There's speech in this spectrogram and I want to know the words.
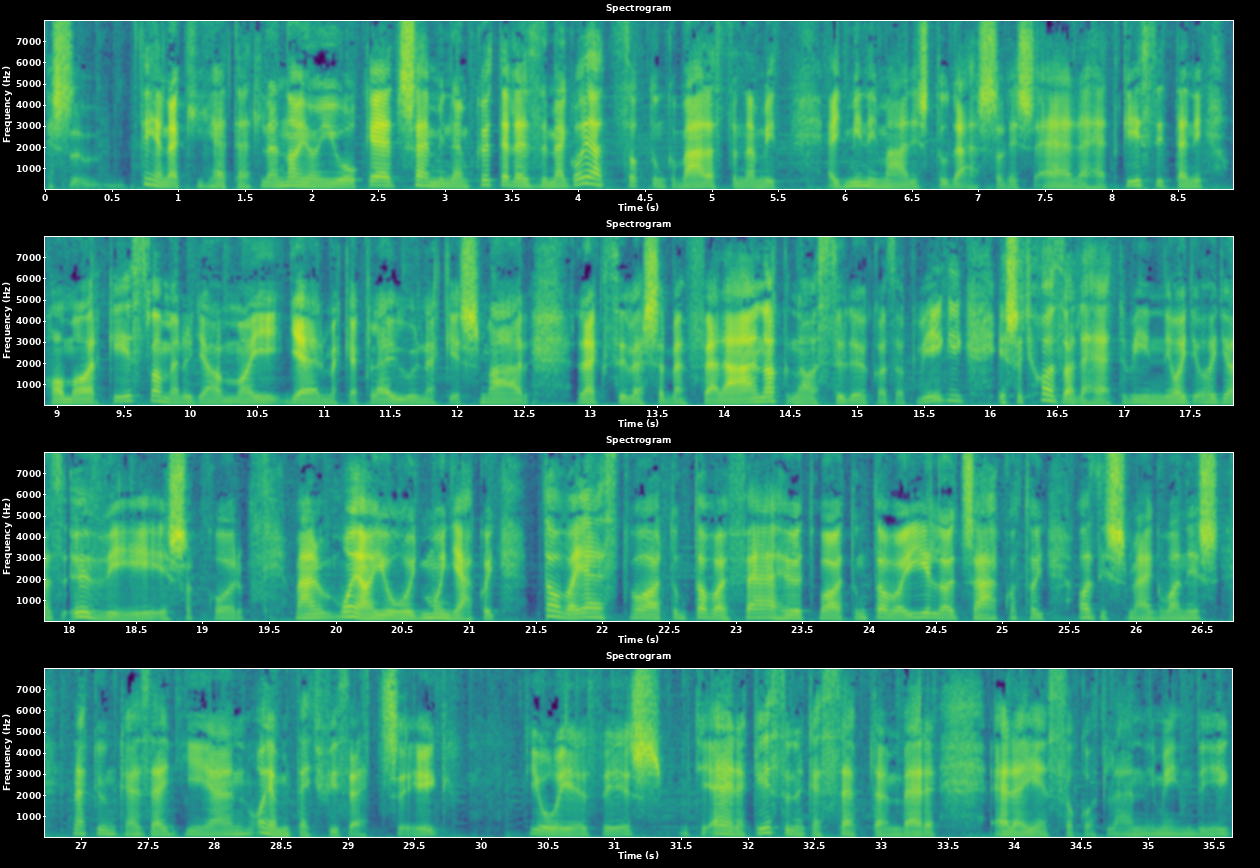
és tényleg hihetetlen, nagyon jó kert, semmi nem kötelező, meg olyat szoktunk választani, amit egy minimális tudással is el lehet készíteni, hamar kész van, mert ugye a mai gyermekek leülnek, és már legszívesebben felállnak, na a szülők azok végig, és hogy haza lehet vinni, hogy, hogy az övé, és akkor már olyan jó, hogy mondják, hogy tavaly ezt vartunk, tavaly felhőt vartunk, tavaly illatzsákot, hogy az is megvan, és nekünk ez egy ilyen, olyan, mint egy fizetség jó érzés. Úgyhogy erre készülünk, ez szeptember elején szokott lenni mindig.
